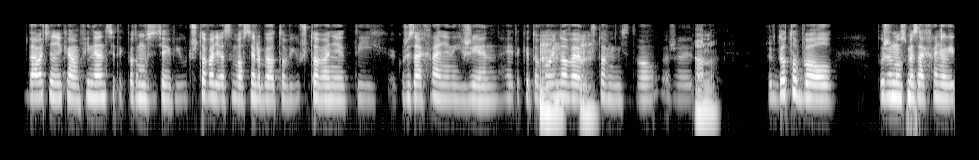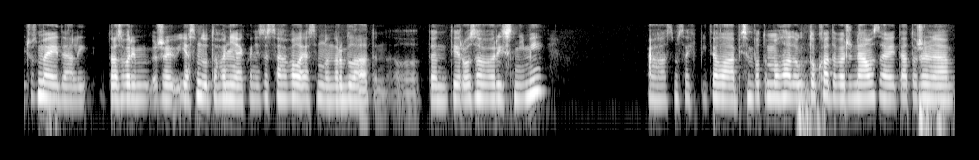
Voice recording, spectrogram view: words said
dávate niekam financie, tak potom musíte aj vyučtovať. Ja som vlastne robila to vyučtovanie tých akože zachránených žien, hej, takéto mm-hmm. vojnové mm. účtovníctvo, že, že kto to bol, tú ženu sme zachránili, čo sme jej dali. Teraz hovorím, že ja som do toho nejako nezasahovala, ja som len robila ten, ten, tie rozhovory s nimi a som sa ich pýtala, aby som potom mohla dokladovať, že naozaj táto žena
